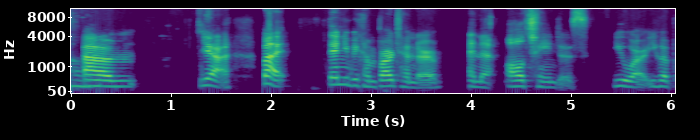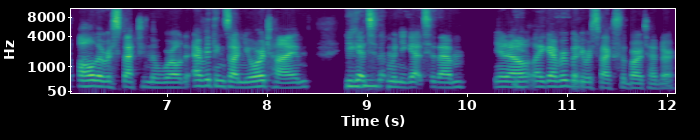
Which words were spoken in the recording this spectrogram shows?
oh. um yeah but then you become bartender and that all changes you are you have all the respect in the world everything's on your time you mm-hmm. get to mm-hmm. them when you get to them you know yeah. like everybody respects the bartender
